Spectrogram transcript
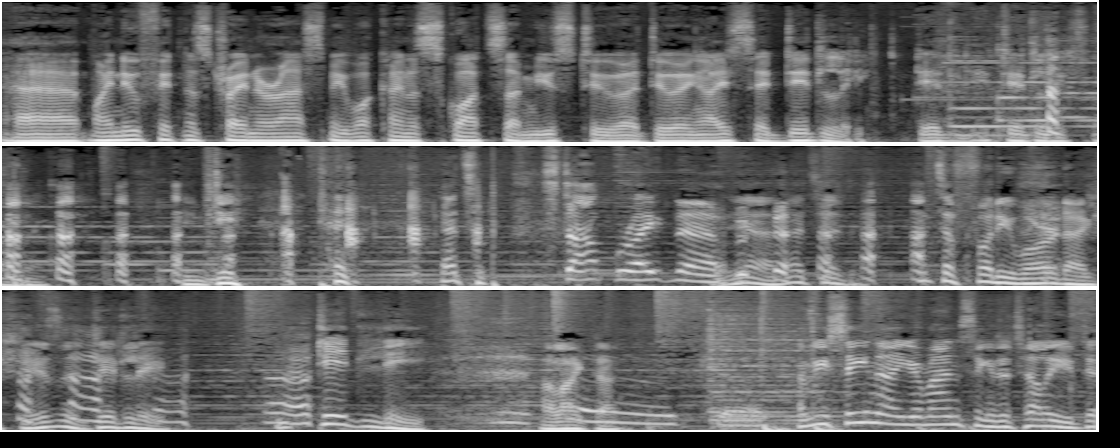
Uh, my new fitness trainer asked me what kind of squats I'm used to uh, doing. I said diddly, diddly, diddly. That's a, Stop right now. yeah, that's a that's a funny word actually, isn't it? Diddly. Diddly. I like that. Have you seen uh, your man singing the telly D-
